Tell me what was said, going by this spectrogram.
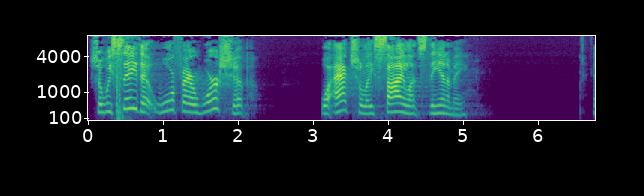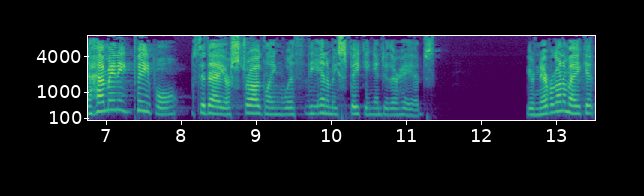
So we see that warfare worship will actually silence the enemy. Now, how many people today are struggling with the enemy speaking into their heads? You're never going to make it.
